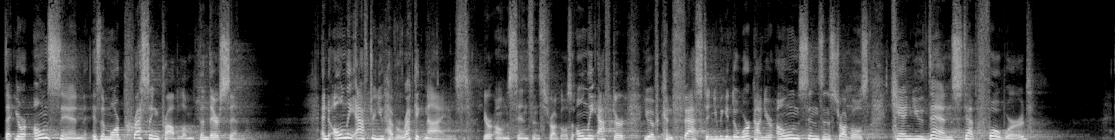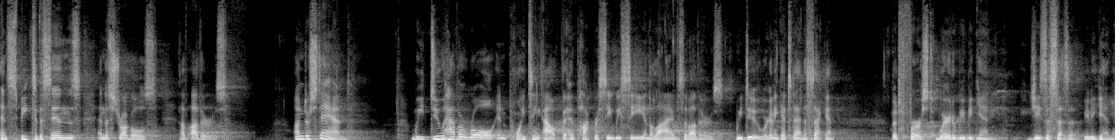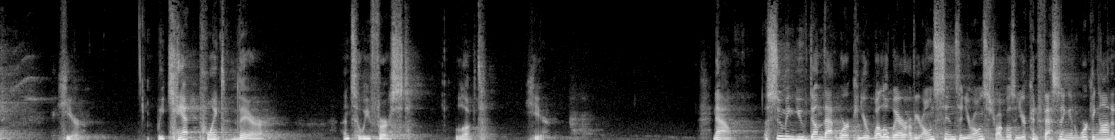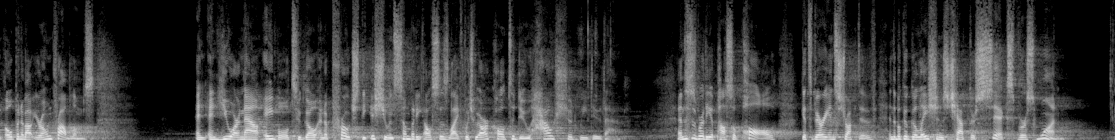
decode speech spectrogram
That your own sin is a more pressing problem than their sin. And only after you have recognized your own sins and struggles, only after you have confessed and you begin to work on your own sins and struggles, can you then step forward and speak to the sins and the struggles of others. Understand, we do have a role in pointing out the hypocrisy we see in the lives of others. We do. We're going to get to that in a second. But first, where do we begin? Jesus says it. We begin here. We can't point there until we first looked here. Now, assuming you've done that work and you're well aware of your own sins and your own struggles and you're confessing and working on and open about your own problems, and, and you are now able to go and approach the issue in somebody else's life, which we are called to do, how should we do that? And this is where the Apostle Paul gets very instructive in the book of Galatians, chapter 6, verse 1.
